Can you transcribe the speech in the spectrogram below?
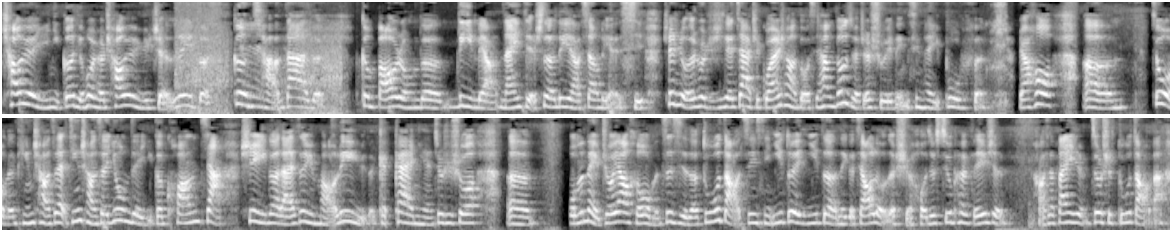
超越于你个体，或者说超越于人类的更强大的。更包容的力量，难以解释的力量相联系，甚至有的时候只是一些价值观上的东西，他们都觉得这属于灵性的一部分。然后，嗯，就我们平常在经常在用的一个框架，是一个来自于毛利语的概概念，就是说，呃。我们每周要和我们自己的督导进行一对一的那个交流的时候，就 supervision，好像翻译就是督导吧。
